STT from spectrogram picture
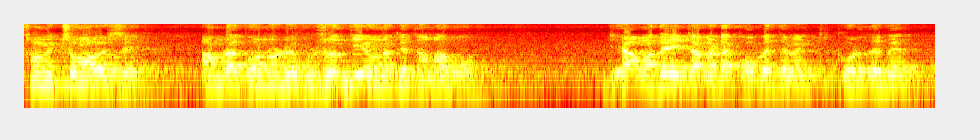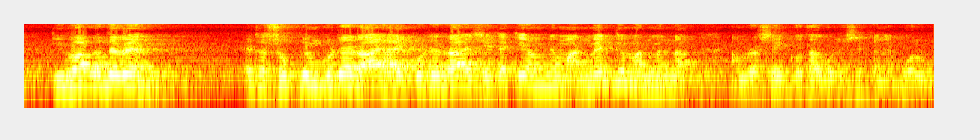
শ্রমিক সমাবেশে আমরা গণ ডেপুটেশন দিয়ে ওনাকে জানাব যে আমাদের এই টাকাটা কবে দেবেন, কি করে দেবেন, কীভাবে দেবেন, এটা সুপ্রিম কোর্টের রায়, হাইকোর্টের রায়, সেটা কি আপনি মানবেন কি মানবেন না, আমরা সেই কথাগুলি সেখানে বলব।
